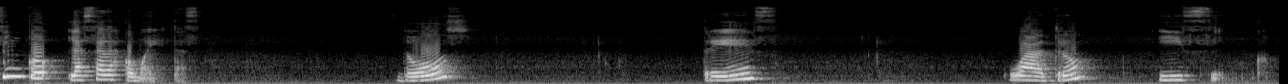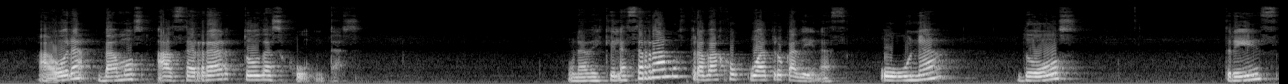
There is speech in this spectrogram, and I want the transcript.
cinco lazadas como estas. 2, 3, 4 y 5. Ahora vamos a cerrar todas juntas. Una vez que las cerramos, trabajo cuatro cadenas. Una, dos, tres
